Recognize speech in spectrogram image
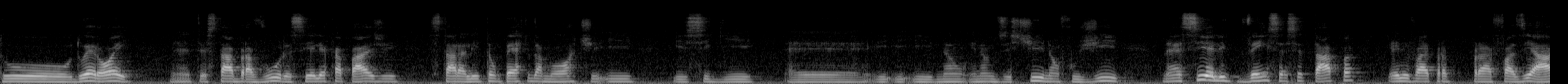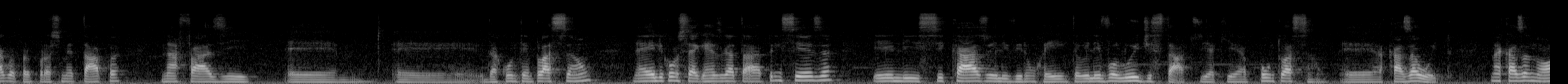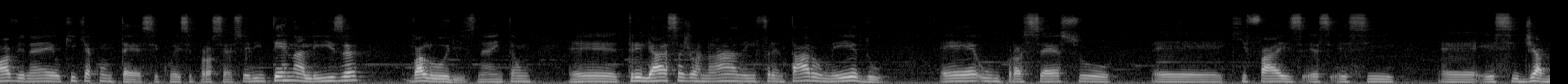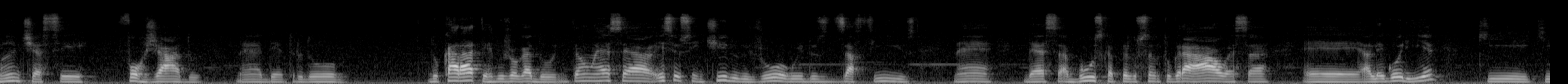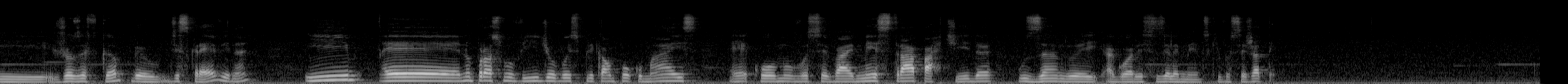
do, do herói, né? testar a bravura, se ele é capaz de estar ali tão perto da morte e, e seguir é, e, e, não, e não desistir, não fugir. Né? Se ele vence essa etapa, ele vai para a fase água, para a próxima etapa, na fase é, é, da contemplação, né, ele consegue resgatar a princesa ele, se caso ele vira um rei, então ele evolui de status, e aqui é a pontuação, é a casa 8. Na casa 9, né, o que, que acontece com esse processo? Ele internaliza valores, né? então é, trilhar essa jornada, enfrentar o medo, é um processo é, que faz esse, esse, é, esse diamante a ser forjado né, dentro do, do caráter do jogador. Então essa é a, esse é o sentido do jogo e dos desafios, né, dessa busca pelo santo graal, essa é, alegoria que, que Joseph Campbell descreve, né, e é, no próximo vídeo eu vou explicar um pouco mais é, como você vai mestrar a partida usando agora esses elementos que você já tem.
